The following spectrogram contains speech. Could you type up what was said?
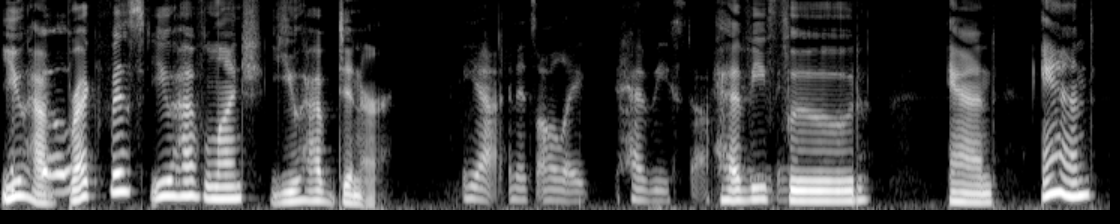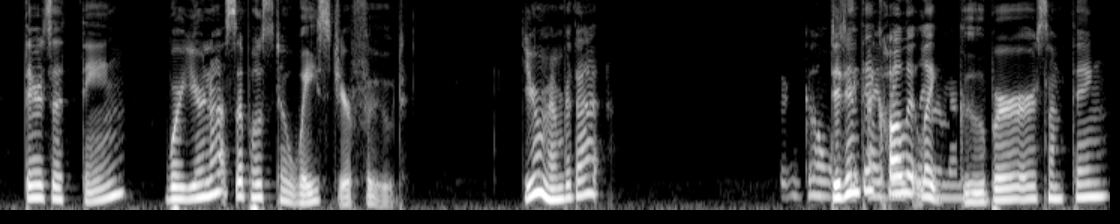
You have breakfast you have lunch you have dinner yeah, and it's all like heavy stuff. heavy food and and there's a thing where you're not supposed to waste your food do you remember that Go- Didn't they I call it like remember- goober or something?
